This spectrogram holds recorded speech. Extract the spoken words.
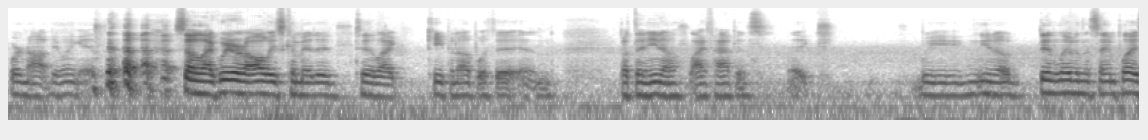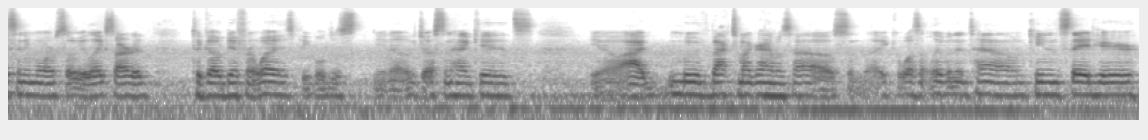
we're not doing it. so like we were always committed to like keeping up with it, and but then you know life happens. Like we you know didn't live in the same place anymore, so we like started to go different ways. People just you know Justin had kids. You know, I moved back to my grandma's house and like wasn't living in town. Keenan stayed here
